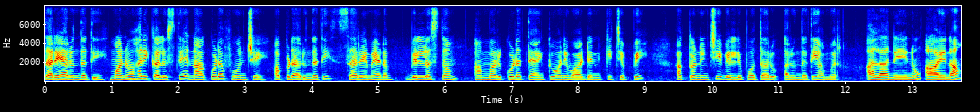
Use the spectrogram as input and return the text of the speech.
సరే అరుంధతి మనోహరి కలిస్తే నాకు కూడా ఫోన్ చేయి. అప్పుడు అరుంధతి సరే మేడం వెళ్ళొస్తాం. అమ్మరు కూడా థ్యాంక్ యూ అని వార్డెన్కి చెప్పి అక్కడి నుంచి వెళ్ళిపోతారు అరుంధతి అమర్. అలా నేను ఆయన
